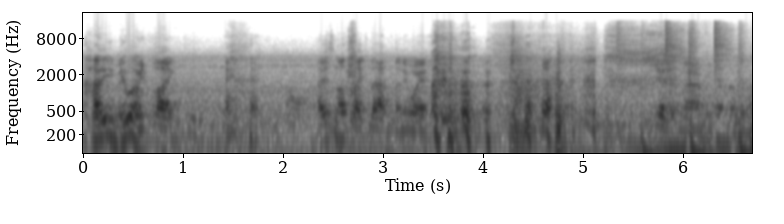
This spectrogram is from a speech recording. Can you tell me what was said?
How do you do it? Like. it's not like that anyway. Get it, man.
